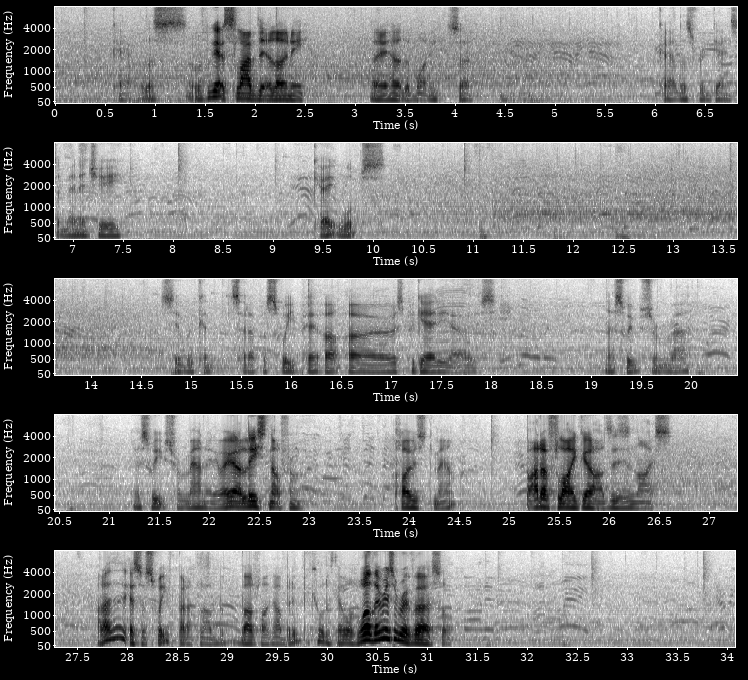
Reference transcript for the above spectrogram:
Okay, well, let's... If we get slabbed, it'll only, only hurt the body, so... Okay, let's regain some energy. Okay, whoops. See if we can set up a sweep here. Uh-oh, SpaghettiOs. No sweeps from uh, no sweeps from mount anyway. At least not from closed mount. Butterfly guards. This is nice. I don't think there's a sweep butterfly, butterfly guard, but it'd be cool if there was. Well, there is a reversal.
